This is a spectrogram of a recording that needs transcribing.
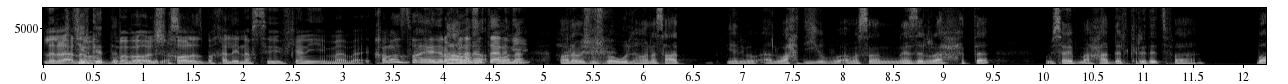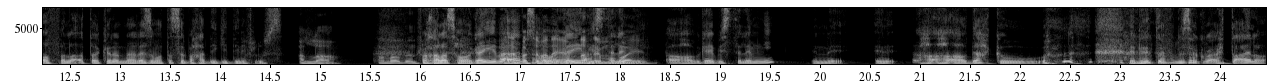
لا لا أنا جدا. ما بقولش. خالص بخلي نفسي في يعني ما ما خلاص بقى يعني ربنا سترني هو أنا مش مش بقول هو أنا ساعات يعني ببقى لوحدي وببقى مثلا نازل رايح حتة وسايب مع حد الكريدت فبقف في لقطة كده ان أنا لازم اتصل بحد يجي يديني فلوس. الله. الله ده فخلاص هو جاي بقى أنا بسيبها دايماً في ظهر الموبايل. آه هو جاي بيستلمني إن ها وضحك و إن أنت فلوسك وقعت تعالى.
